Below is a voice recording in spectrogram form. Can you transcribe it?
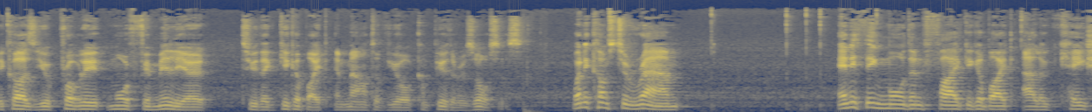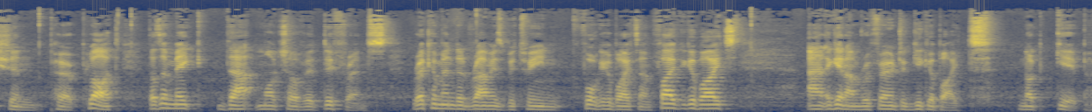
because you're probably more familiar to the gigabyte amount of your computer resources. When it comes to RAM, anything more than 5 gigabyte allocation per plot doesn't make that much of a difference. Recommended RAM is between 4 gigabytes and 5 gigabytes. And again, I'm referring to gigabytes, not gib.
